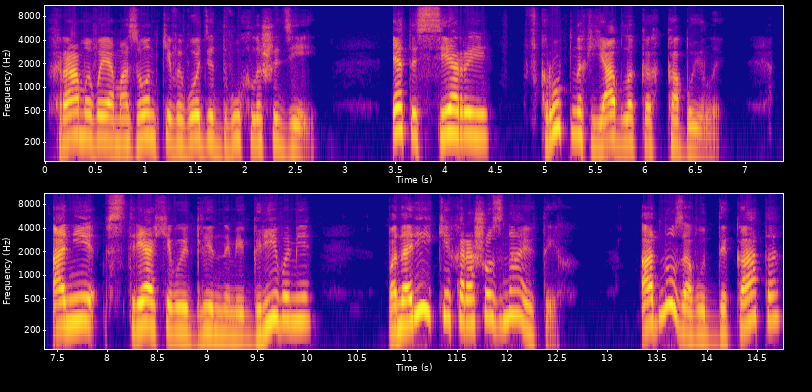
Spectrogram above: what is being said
храмовые амазонки выводят двух лошадей. Это серые, в крупных яблоках кобылы. Они встряхивают длинными гривами, Панарийки хорошо знают их. Одну зовут Деката,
